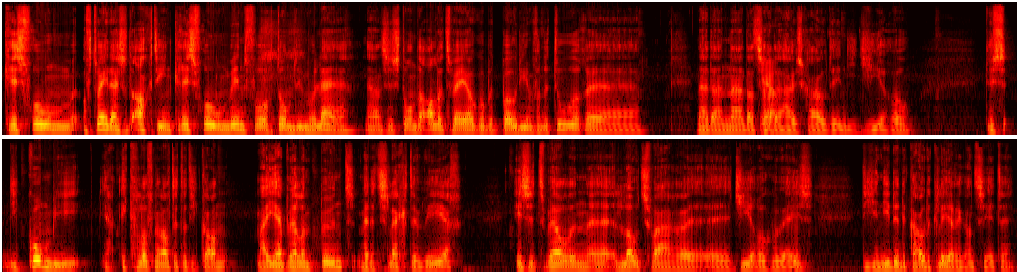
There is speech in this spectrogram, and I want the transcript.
Chris Froome, of 2018, Chris Froome wint voor Tom Dumoulin. Nou, ze stonden alle twee ook op het podium van de Tour. Uh, nadat, nadat ze ja. hadden huisgehouden in die Giro. Dus die combi, ja, ik geloof nog altijd dat die kan. Maar je hebt wel een punt met het slechte weer. Is het wel een, uh, loodzware Giro geweest. Die je niet in de koude kleren gaat zitten.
